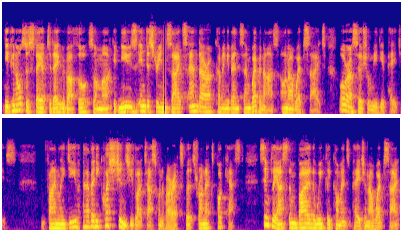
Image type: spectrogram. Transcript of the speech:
You can also stay up to date with our thoughts on market news, industry insights, and our upcoming events and webinars on our website or our social media pages. And finally, do you have any questions you'd like to ask one of our experts for our next podcast? Simply ask them via the weekly comments page on our website.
